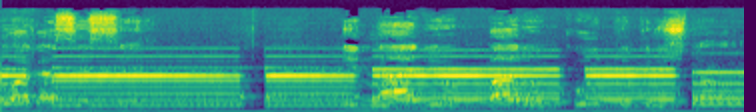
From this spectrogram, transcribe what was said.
do HCC. Inário para o culto cristão.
